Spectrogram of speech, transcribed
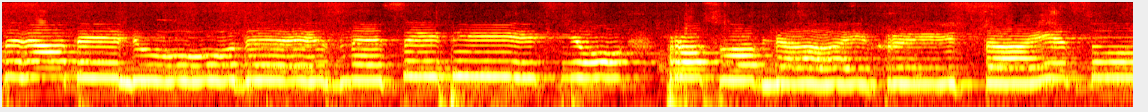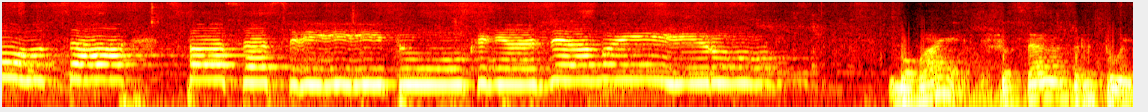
святий люди, знеси пісню, прославляй Христа Ісуса, Спаса світу, князя миру. Буває, що все нас дратує,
